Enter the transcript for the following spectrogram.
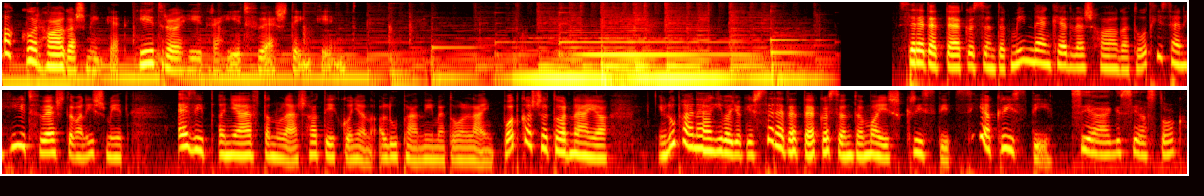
akkor hallgass minket hétről hétre hétfő esténként. Szeretettel köszöntök minden kedves hallgatót, hiszen hétfő este van ismét, ez itt a Nyelvtanulás Hatékonyan a Lupán Német Online podcast csatornája. Én Lupán Ági vagyok, és szeretettel köszöntöm ma is Krisztit. Szia, Kriszti! Szia, Ági, sziasztok!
